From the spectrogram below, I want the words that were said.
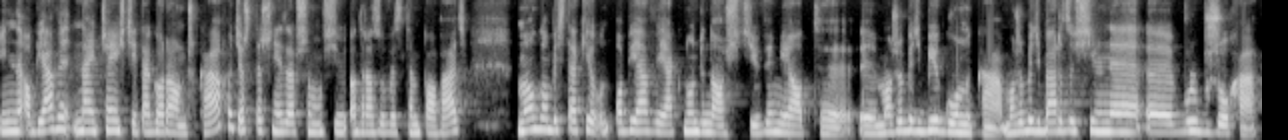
inne objawy, najczęściej ta gorączka, chociaż też nie zawsze musi od razu występować. Mogą być takie objawy jak nudności, wymioty, y, może być biegunka, może być bardzo silny y, ból brzucha.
